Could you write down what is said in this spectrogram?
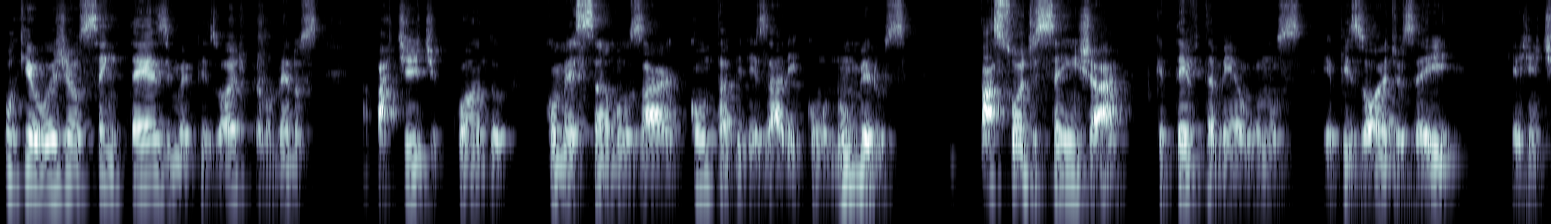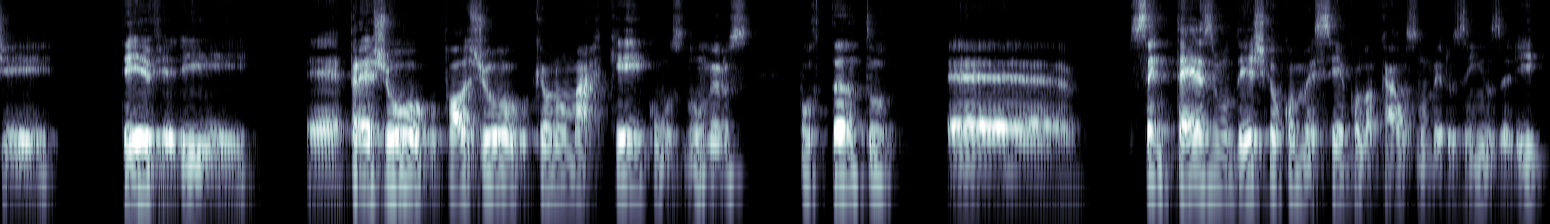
porque hoje é o centésimo episódio, pelo menos a partir de quando começamos a contabilizar ali com números. Passou de 100 já, porque teve também alguns episódios aí que a gente teve ali é, pré-jogo, pós-jogo, que eu não marquei com os números, portanto, é, centésimo desde que eu comecei a colocar os númerozinhos ali,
